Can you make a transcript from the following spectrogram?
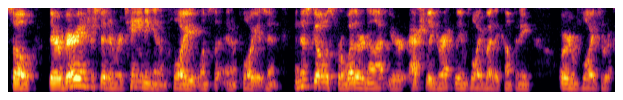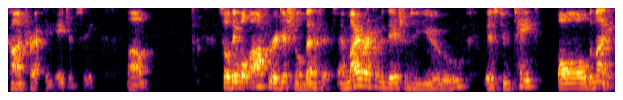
So they're very interested in retaining an employee once an employee is in. And this goes for whether or not you're actually directly employed by the company or you're employed through a contracting agency. Um, so they will offer additional benefits. And my recommendation to you is to take all the money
